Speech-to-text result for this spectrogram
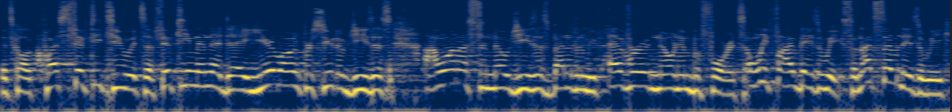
It's called Quest 52. It's a 15 minute a day, year long pursuit of Jesus. I want us to know Jesus better than we've ever known him before. It's only five days a week, so not seven days a week.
